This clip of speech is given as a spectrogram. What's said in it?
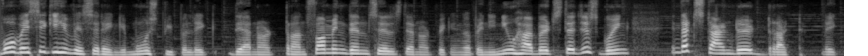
वो वैसे की ही वैसे रहेंगे मोस्ट पीपल लाइक दे आर नॉट ट्रांसफॉर्मिंग देम सेल्स दे आर नॉट पिकिंग अप एनी न्यू हैबिट्स दे जस्ट गोइंग इन दैट स्टैंडर्ड रट like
